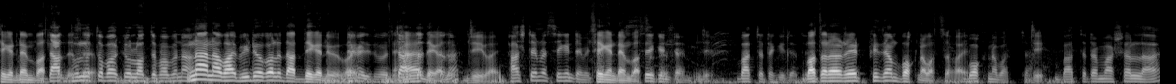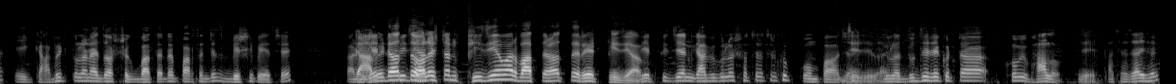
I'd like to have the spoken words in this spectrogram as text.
সেকেন্ড টাইম বাচ্চা দাঁত ধরলে তো আবার কেউ লজ্জা পাবে না? না না ভাই ভিডিও কলে দাঁত দেখে নেবে ভাই। দিতে চার হ্যাঁ দাঁত দেখা? জি ভাই। ফার্স্ট টাইম না সেকেন্ড টাইম সেকেন্ড টাইম বাচ্চা সেকেন্ড টাইম জি। বাচ্চাটা কি জাতের? বাচ্চারা রেড ফিজিয়াম বকনা বাচ্চা হয়। বকনা বাচ্চা। জি। বাচ্চাটা মাশাল্লাহ এই গাভীর তুলনায় দর্শক বাচ্চাটার পার্সেন্টেজ বেশি পেয়েছে। গাভিটা হচ্ছে ফিজিয়াম আর বাচ্চারা হচ্ছে রেড ফিজিয়াম রেড ফিজিয়ান গাভীগুলো সচরাচর খুব কম পাওয়া যায়। এগুলো দুধের রেকর্ডটা খুবই ভালো। আচ্ছা যাই হোক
